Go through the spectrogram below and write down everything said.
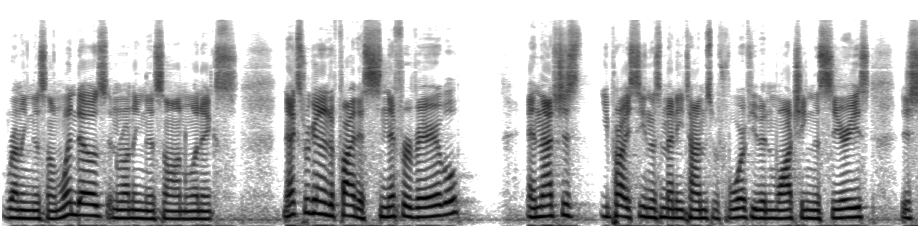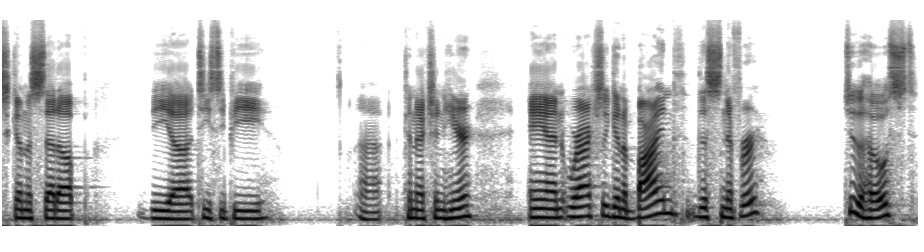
running this on Windows and running this on Linux. Next, we're going to define a sniffer variable. And that's just, you've probably seen this many times before if you've been watching the series. It's just going to set up the uh, TCP uh, connection here. And we're actually going to bind the sniffer to the host.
